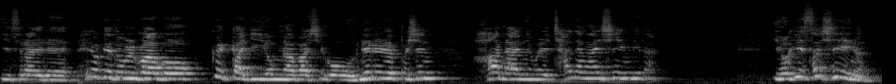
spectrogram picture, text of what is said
이스라엘의 폐역에도 불구하고 끝까지 용납하시고 은혜를 베푸신 하나님을 찬양한 시입니다. 여기서 시인은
